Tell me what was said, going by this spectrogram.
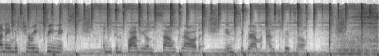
My name is Cherry Phoenix, and you can find me on SoundCloud, Instagram, and Twitter.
